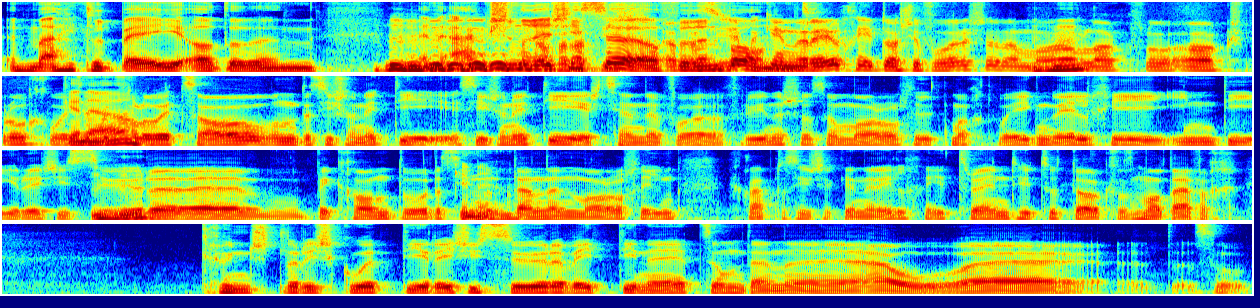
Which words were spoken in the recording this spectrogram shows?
einen Michael Bay oder einen, einen Actionregisseur für einen Bond. Mhm. Generell, du hast ja vorher schon den Marvel angeflo- angesprochen, wo Genau. jetzt an und es ist ja nicht die, es ist ja nicht die erste. Sie haben ja früher schon so einen Marvel-Film gemacht, wo irgendwelche Indie-Regisseure äh, bekannt worden sind Mhm. Genau. und dann einen Marvel-Film. Ich glaube, das ist ja generell ein Trend heutzutage, dass man halt einfach künstlerisch gute Regisseure wette nehmen, um dann äh, auch äh, so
